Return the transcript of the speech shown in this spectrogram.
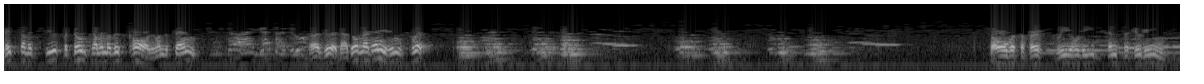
Make some excuse, but don't tell him of this call. You understand? Yes, I guess I do. Uh, good. Now, don't let anything slip. So, with the first real lead since the shooting,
